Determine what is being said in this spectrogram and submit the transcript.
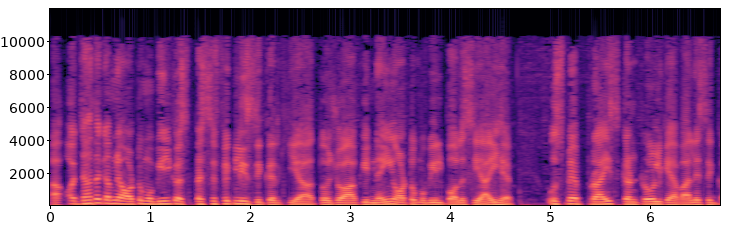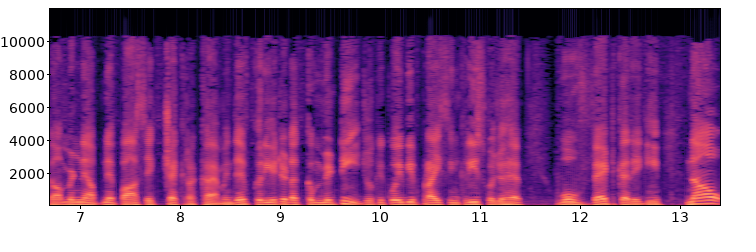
और जहाँ तक हमने ऑटोमोबाइल का स्पेसिफिकली ज़िक्र किया तो जो आपकी नई ऑटोमोबाइल पॉलिसी आई है उसमें प्राइस कंट्रोल के हवाले से गवर्नमेंट ने अपने पास एक चेक रखा है। Mean they've created a committee जो कि कोई भी प्राइस इंक्रीज को जो है वो वेट करेगी। Now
